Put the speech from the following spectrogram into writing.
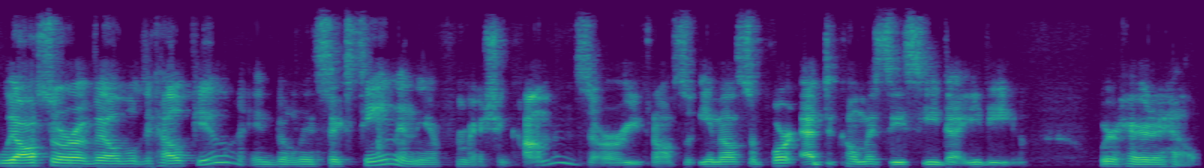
We also are available to help you in Building 16 in the Information Commons, or you can also email support at tacomacc.edu. We're here to help.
